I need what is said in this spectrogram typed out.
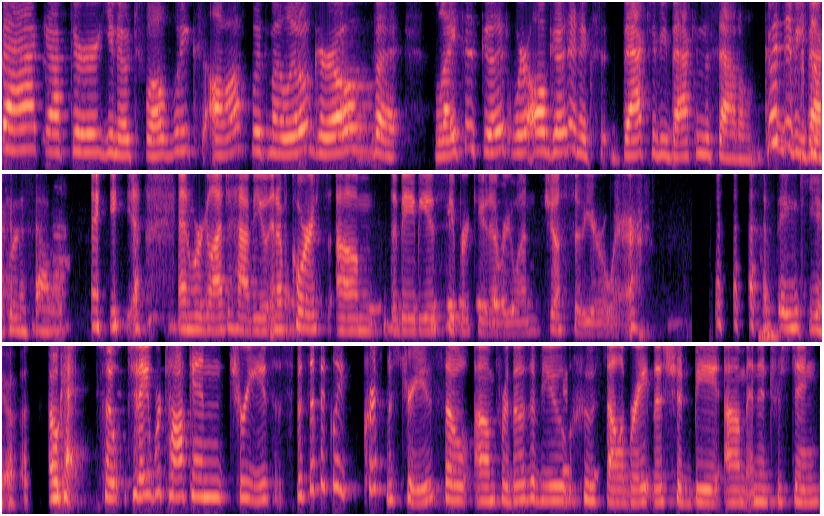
back after, you know, 12 weeks off with my little girl, but life is good. We're all good and it's back to be back in the saddle. Good to be back in the saddle. yeah, and we're glad to have you. And of course, um, the baby is super cute, everyone, just so you're aware. Thank you. Okay, so today we're talking trees, specifically Christmas trees. So um, for those of you who celebrate, this should be um, an interesting,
